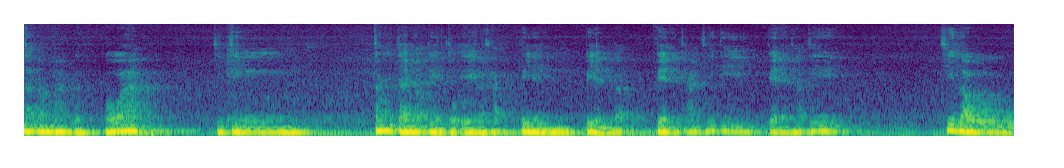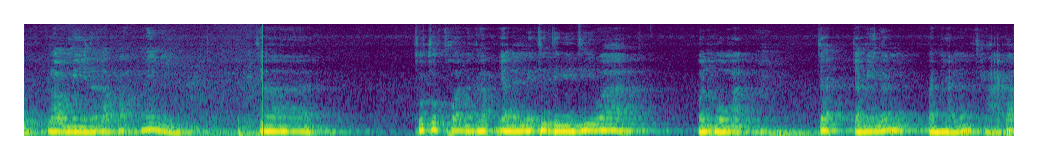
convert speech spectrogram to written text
น่ารักมากเลย เพราะว่าจริงๆตั้งใจมาเปลี่ยนตัวเองนะครับ เปลี่ยนเปลี่ยนแบบเปลี่ยนทางที่ดี เปลี่ยนในทางที่ที่เราเรามีแล้วเราก็ไม่มีทุกๆคนนะครับ อย่างในมิตรดีที่ว่าเหมือนผมอะจะจะมีเรื่องปัญหาเรื่องขาก็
